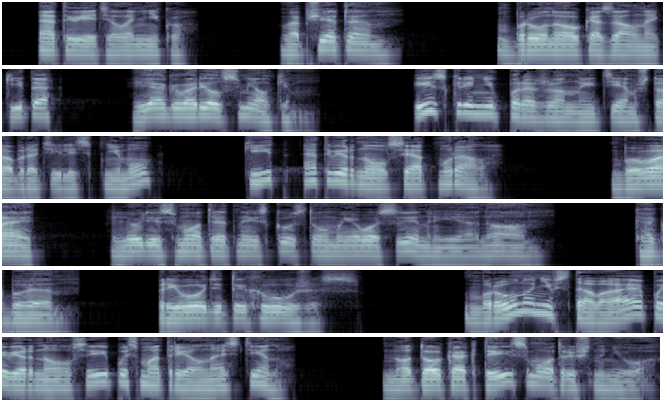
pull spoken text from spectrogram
— ответила Нико. «Вообще-то...» — Бруно указал на Кита. «Я говорил с мелким». Искренне пораженный тем, что обратились к нему, Кит отвернулся от мурала. «Бывает, люди смотрят на искусство моего сына, и оно как бы приводит их в ужас». Бруно, не вставая, повернулся и посмотрел на стену. «Но то, как ты смотришь на него,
